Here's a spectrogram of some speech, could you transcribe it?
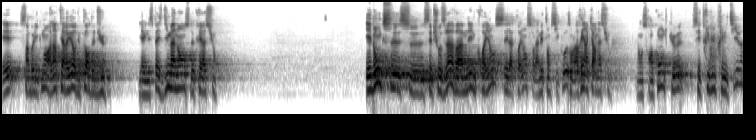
est symboliquement à l'intérieur du corps de Dieu. Il y a une espèce d'immanence de création. Et donc, ce- ce- cette chose-là va amener une croyance, c'est la croyance sur la métampsychose, en la réincarnation. Et on se rend compte que ces tribus primitives,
